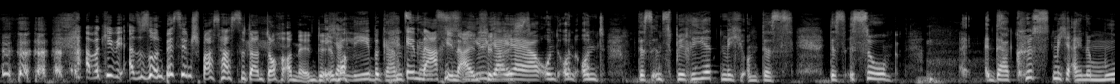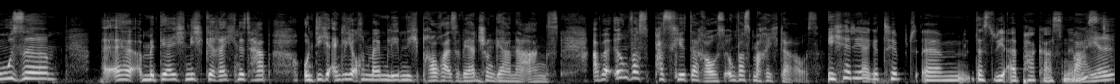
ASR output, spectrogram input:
Aber Kiwi, also so ein bisschen Spaß hast du dann doch am Ende Ich immer. erlebe ganz, Im ganz Nachhinein viel. Ja, vielleicht. ja, ja. Und, und, und das inspiriert mich und das, das ist so, äh, da küsst mich eine Muse, äh, mit der ich nicht gerechnet habe und die ich eigentlich auch in meinem Leben nicht brauche. Also wer hat schon gerne Angst? Aber irgendwas passiert daraus, irgendwas mache ich daraus. Ich hätte ja getippt, ähm, dass du die Alpakas nimmst. Weil?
